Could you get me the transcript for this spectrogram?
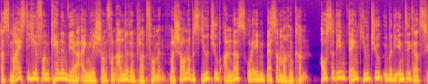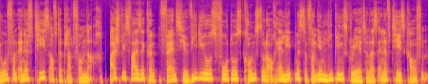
Das meiste hiervon kennen wir ja eigentlich schon von anderen Plattformen. Mal schauen, ob es YouTube anders oder eben besser machen kann. Außerdem denkt YouTube über die Integration von NFTs auf der Plattform nach. Beispielsweise könnten Fans hier Videos, Fotos, Kunst oder auch Erlebnisse von ihren Lieblingscreatoren als NFTs kaufen.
